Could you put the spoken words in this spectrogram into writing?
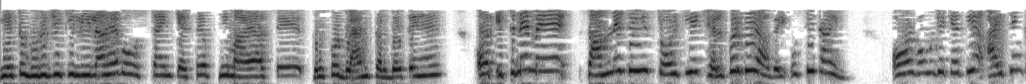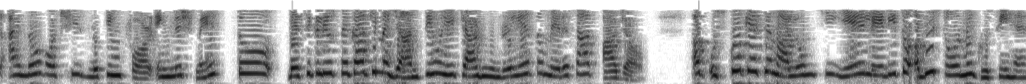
ये तो गुरु जी की लीला है, वो उस टाइम कैसे अपनी माया से बिल्कुल ब्लैंक कर देते हैं। और इतने में सामने से ही स्टोर की एक हेल्पर भी आ गई, उसी टाइम और वो मुझे कहती है I think I know what she is looking for English में. तो बेसिकली उसने कहा कि मैं जानती हूँ, ये क्या ढूंढ रही है तो मेरे साथ आ जाओ। अब उसको कैसे मालूम कि ये लेडी तो अभी स्टोर में घुसी है?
